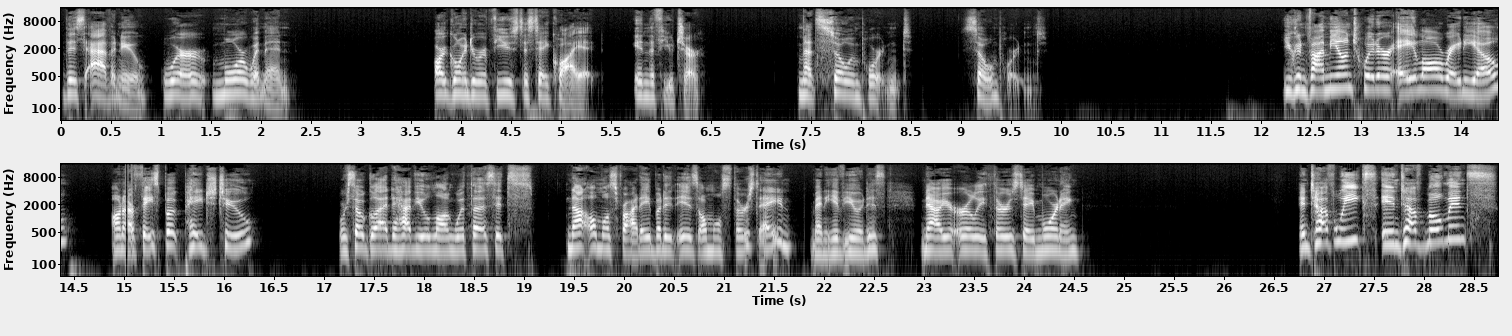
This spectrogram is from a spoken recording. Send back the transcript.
this avenue where more women are going to refuse to stay quiet in the future. And that's so important. So important. You can find me on Twitter, A Law Radio, on our Facebook page too. We're so glad to have you along with us. It's not almost Friday, but it is almost Thursday. And many of you, it is now your early Thursday morning. In tough weeks, in tough moments,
